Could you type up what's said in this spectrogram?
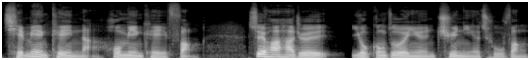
前面可以拿，后面可以放。所以话，它就会有工作人员去你的厨房，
